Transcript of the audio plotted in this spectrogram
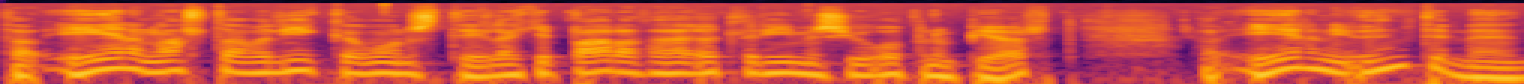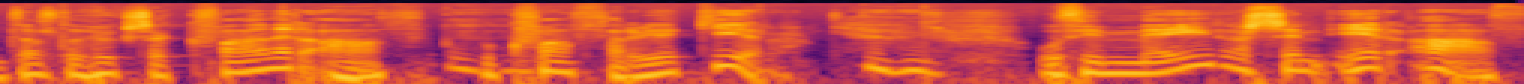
þá er hann alltaf að líka vonast til ekki bara það að öll rýmis í opnum björn þá er hann í undirmeðund alltaf að hugsa hvað er að mm -hmm. og hvað þarf ég að gera mm -hmm. og því meira sem er að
